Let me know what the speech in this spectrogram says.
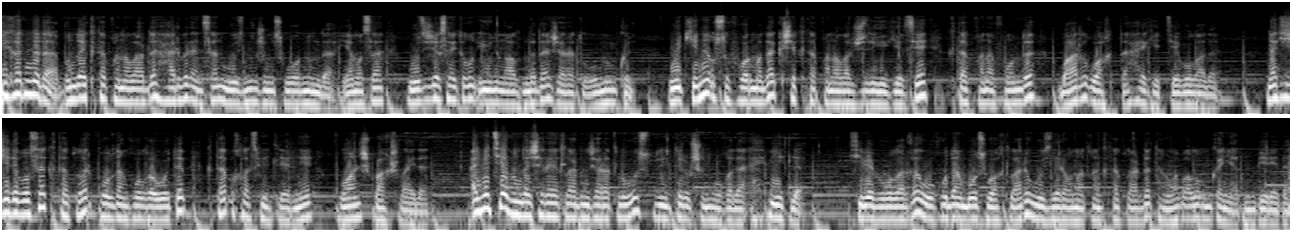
Ақиқатында да бұндай кітапханаларды әрбір інсан өзінің жұмыс орнында ямаса өзі жасайтұғын үйінің алдында да жаратуы мүмкін. Өйткені осы формада кіші кітапханалар жүзеге келсе кітапхана фонды барлық уақытта әрекетте болады. Нәтижеде болса кітаплар қолдан қолға өтіп кітап ықыласменділеріне қуаныш бағышлайды. Әлбетте бұндай шариғатлардың жаратылуы студенттер үшін оға да әһмиетлі. Себебі оларға оқудан бос уақытлары өздері ұнатқан кітапларды таңдап алу имканиятын береді.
